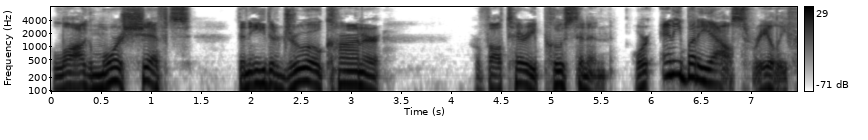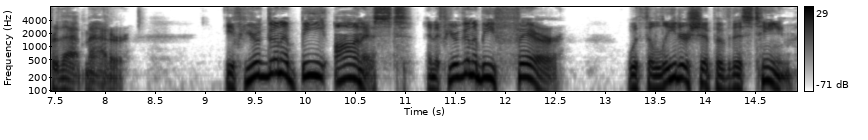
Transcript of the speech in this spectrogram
log more shifts than either Drew O'Connor or Valtteri Puustinen? Or anybody else, really, for that matter. If you're going to be honest and if you're going to be fair with the leadership of this team,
